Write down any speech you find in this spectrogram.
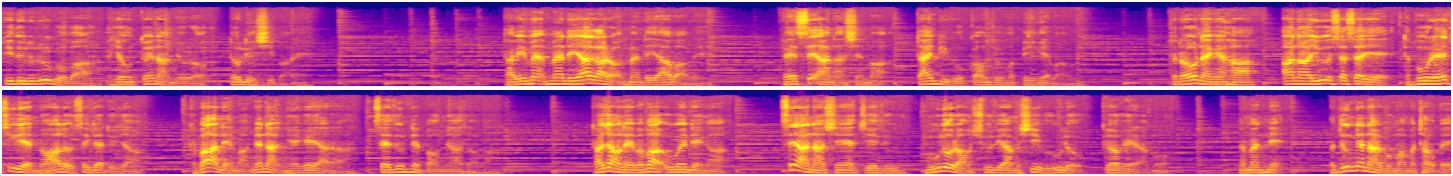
ပြည်သူလူထုကိုပါအယုံသွင်းတာမျိုးတော့လုပ်လို့ရှိပါတယ်။ဒါပေမဲ့အမှန်တရားကတော့အမှန်တရားပါပဲ။ ဘယ်စစ်အာဏာရှင်မှတိုင်းပြည်ကိုကောင်းကျိုးမပေးခဲ့ပါဘူး။ကျွန်တော်တို့နိုင်ငံဟာအာဏာယူအဆက်ဆက်ရဲ့တပိုတဲကြည့်တဲ့နွားလိုစိတ်ဓာတ်တွေကြောင့်ကမ္ဘာအလယ်မှာမျက်နှာငယ်ခဲ့ရတာဆယ်စုနှစ်ပေါင်းများစွာပါ။ဒါကြောင့်လဲဘဘဦးဝင်းတင်ကစစ်အာဏာရှင်ရဲ့ကျေးဇူးမူးလို့တောင်ရှူစရာမရှိဘူးလို့ပြောခဲ့တာပေါ့။နံပါတ်1ဘသူမျက်နှာကိုမှမထောက်ပဲ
